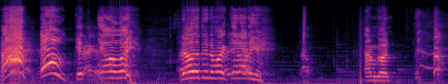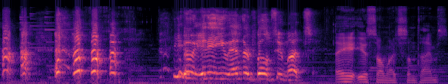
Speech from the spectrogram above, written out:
Ah! No! Get go away! No, that didn't work. Get out of here. No. I'm going. you idiot! You ender pearl too much. I hate you so much sometimes.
